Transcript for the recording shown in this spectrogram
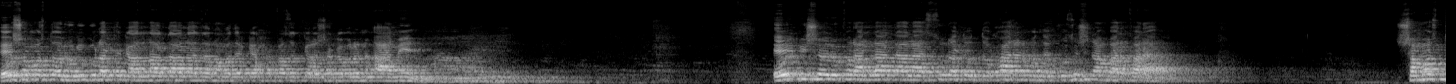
এই সমস্ত রোগীগুলা থেকে আল্লাহ তালা যেন আমাদেরকে হেফাজত করে সঙ্গে বলেন, আমিন। এই বিষয়ের উপর আল্লাহ তালা সুরাত দোকানের মধ্যে পঁচিশ নাম্বার পারা। সমস্ত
